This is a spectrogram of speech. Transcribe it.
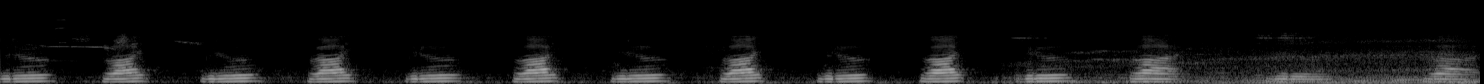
ਗੁਰੂ ਵਾਹਿ ਗੁਰੂ ਵਾਹਿ ਗੁਰੂ ਵਾਹਿ ਗੁਰੂ ਵਾਹਿ ਗੁਰੂ ਵਾਹਿ ਗੁਰੂ ਵਾਹਿ ਗੁਰੂ ਵਾਹਿ,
